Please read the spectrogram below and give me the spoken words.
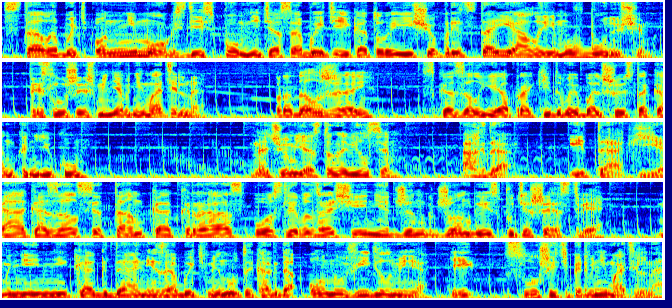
Стало быть, он не мог здесь помнить о событии, которое еще предстояло ему в будущем. Ты слушаешь меня внимательно?» «Продолжай», — сказал я, опрокидывая большой стакан коньяку. «На чем я остановился?» «Ах да, Итак, я оказался там как раз после возвращения Джинг Джонга из путешествия. Мне никогда не забыть минуты, когда он увидел меня, и слушай теперь внимательно.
